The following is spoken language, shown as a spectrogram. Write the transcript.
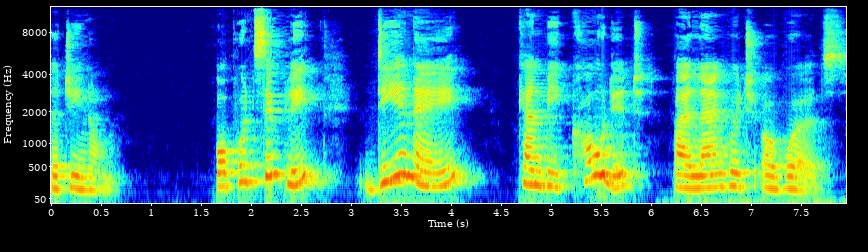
the genome. Or put simply, DNA can be coded by language or words.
